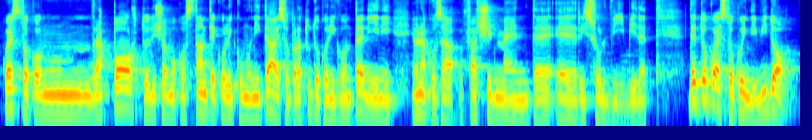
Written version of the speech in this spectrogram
Questo con un rapporto diciamo costante con le comunità e soprattutto con i contadini è una cosa facilmente eh, risolvibile. Detto questo, quindi vi do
